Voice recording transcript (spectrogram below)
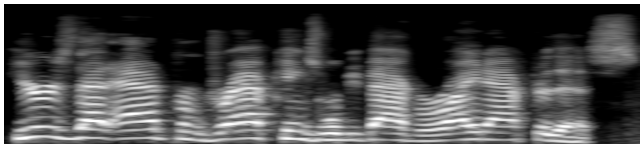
here's that ad from DraftKings. We'll be back right after this.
